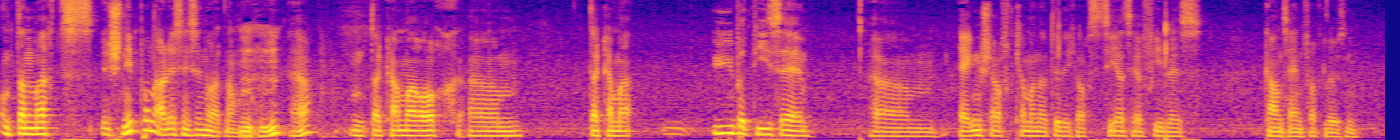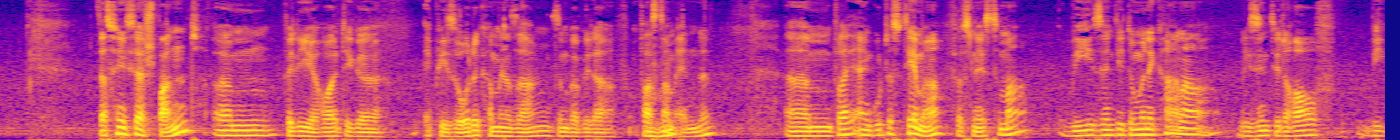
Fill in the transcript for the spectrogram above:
und dann macht es Schnipp und alles ist in Ordnung. Mhm. Ja? Und da kann man auch, ähm, da kann man über diese ähm, Eigenschaft kann man natürlich auch sehr, sehr vieles ganz einfach lösen. Das finde ich sehr spannend. Ähm, für die heutige Episode kann man ja sagen, sind wir wieder fast Mhm. am Ende. Ähm, vielleicht ein gutes Thema fürs nächste Mal. Wie sind die Dominikaner? Wie sind sie drauf? Wie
